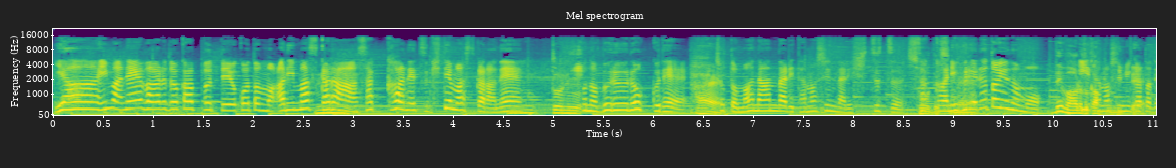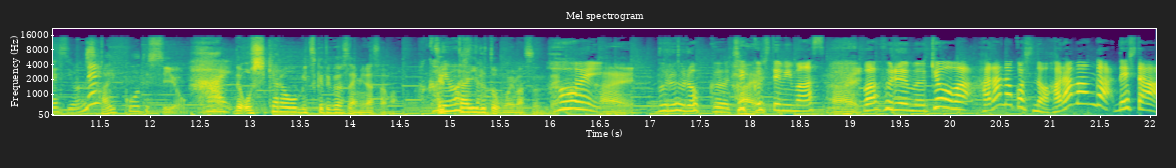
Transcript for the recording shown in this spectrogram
いやー今ねワールドカップっていうこともありますから、うん。サッカー熱来てますからね、本当に。このブルーロックではい。ちょっと学んだり楽しんだりしつつ、そうですね。サッカーに触れるというのもいい楽しみ方ですよね。最高ですよ。はい。で推しキャラを見つけてください皆様。わかりました。絶対いると思いますんで。はい、はい。ブルーロックチェックしてみます、はい。ワッフルーム今日は腹残しの腹漫画でした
